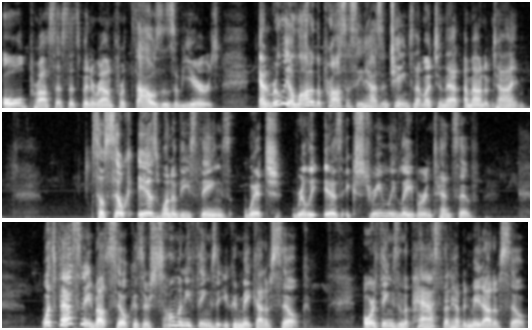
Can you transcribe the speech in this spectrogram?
old process that's been around for thousands of years. And really, a lot of the processing hasn't changed that much in that amount of time. So, silk is one of these things which really is extremely labor intensive. What's fascinating about silk is there's so many things that you can make out of silk or things in the past that have been made out of silk.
